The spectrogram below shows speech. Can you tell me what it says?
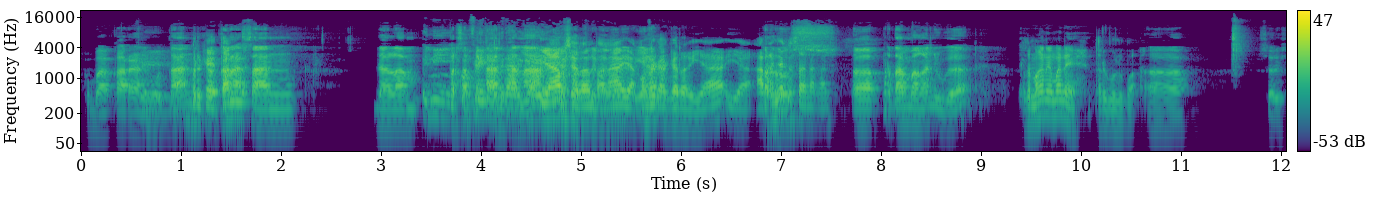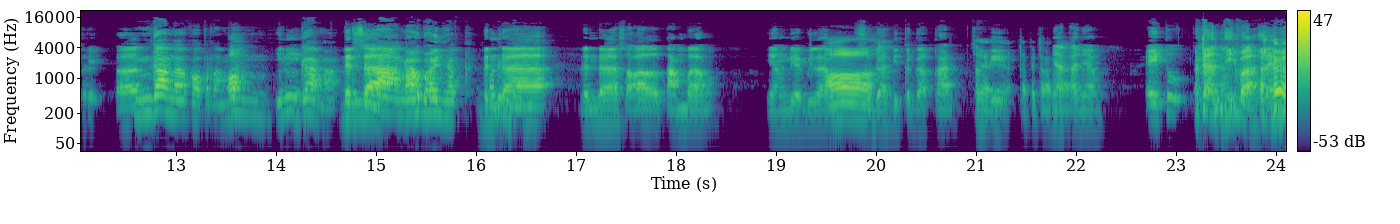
kebakaran Oke. hutan Berkaitan- kekerasan dalam Ini persengketaan tanah Ya, Iya, persatuan konflik tanah, ya, agraria. konflik agraria, ya arahnya ke sana kan. eh, pertambangan juga Pertambangan yang mana ya? Ntar gue lupa. eh, sorry sorry Eh, Enggak, enggak kalau pertama. Oh, ini enggak, enggak. denda. Enggak, enggak banyak. Oh, denda denda soal tambang yang dia bilang Oh. sudah ditegakkan Ya, tapi ya, tapi ternyata nyatanya eh itu nanti bahasanya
